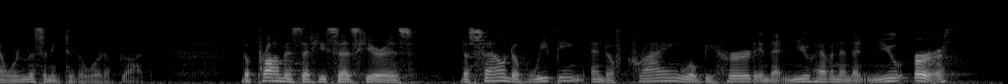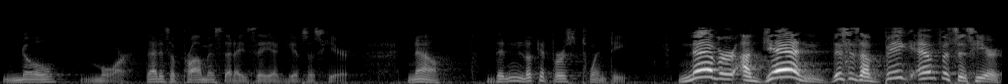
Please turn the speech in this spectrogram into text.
and we're listening to the Word of God. The promise that he says here is the sound of weeping and of crying will be heard in that new heaven and that new earth no more. That is a promise that Isaiah gives us here. Now, then look at verse 20. Never again, this is a big emphasis here,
